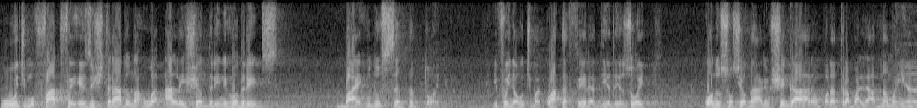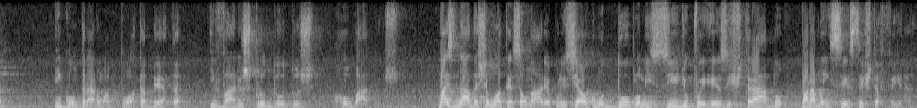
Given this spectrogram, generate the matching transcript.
O último fato foi registrado na rua Alexandrine Rodrigues, bairro do Santo Antônio. E foi na última quarta-feira, dia 18, quando os funcionários chegaram para trabalhar na manhã, encontraram a porta aberta e vários produtos roubados. Mas nada chamou atenção na área policial como duplo homicídio que foi registrado para amanhecer sexta-feira.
